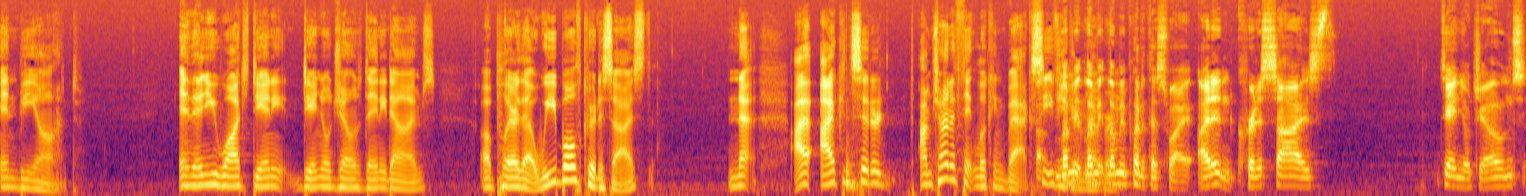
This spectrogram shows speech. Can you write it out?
and beyond. And then you watch Danny Daniel Jones, Danny Dimes, a player that we both criticized. Now, I I consider I'm trying to think looking back. See if you let me let me let me put it this way. I didn't criticize Daniel Jones.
